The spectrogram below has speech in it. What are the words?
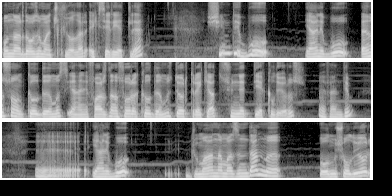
Onlar da o zaman çıkıyorlar ekseriyetle. Şimdi bu yani bu en son kıldığımız yani farzdan sonra kıldığımız dört rekat sünnet diye kılıyoruz efendim. Ee, yani bu cuma namazından mı olmuş oluyor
